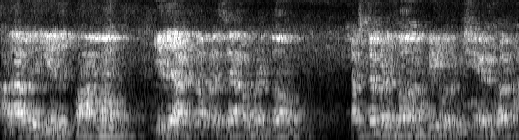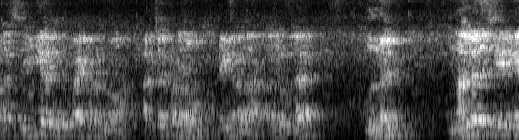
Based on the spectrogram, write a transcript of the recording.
அதாவது எது பாவம்? எது அடுத்தவங்களை சிரமப்படுத்தும் கஷ்டப்படுத்தும் அப்படின்னு ஒரு விஷயம் இருக்கோ அதை செய்யறதுக்கு பயப்படணும் அச்சப்படணும் அப்படிங்கிறதான் அதுல உள்ள உண்மை. நல்லது செய்யறீங்க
